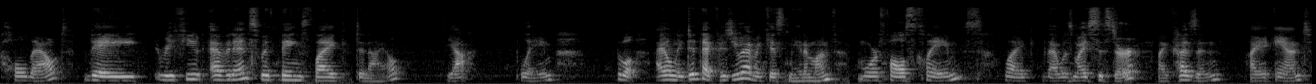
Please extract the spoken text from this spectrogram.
hold out. They refute evidence with things like denial. Yeah. Blame. Well, I only did that because you haven't kissed me in a month. More false claims, like that was my sister, my cousin, my aunt,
